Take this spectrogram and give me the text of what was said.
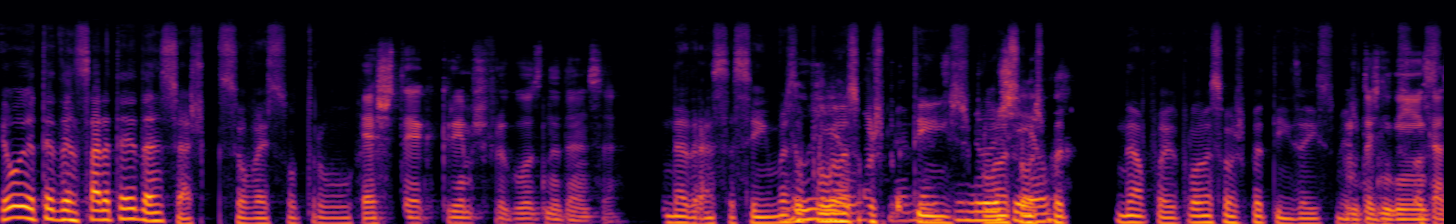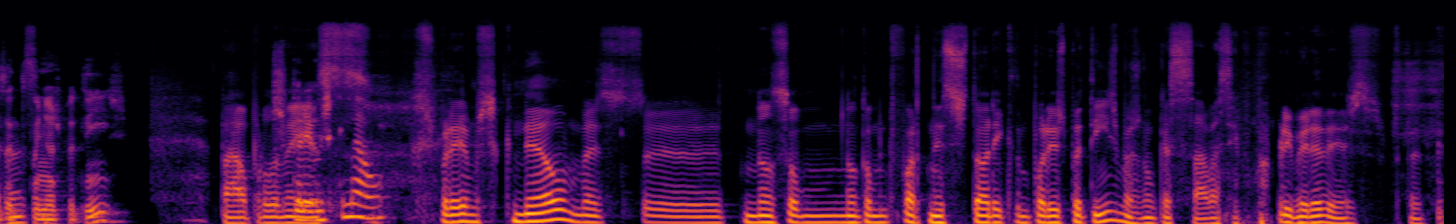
Eu até dançar, até danço. Acho que se houvesse outro. Hashtag queremos fragoso na dança. Na dança, sim, mas o problema são os patins. O problema são os pat... Não, pois, o problema são os patins, é isso mesmo. Não tens ninguém em casa que ponha os patins? Pá, o problema Esperemos é que não. Esperemos que não, mas uh, não, sou, não estou muito forte nesse histórico de me pôr os patins, mas nunca se sabe, é sempre uma primeira vez. Portanto.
